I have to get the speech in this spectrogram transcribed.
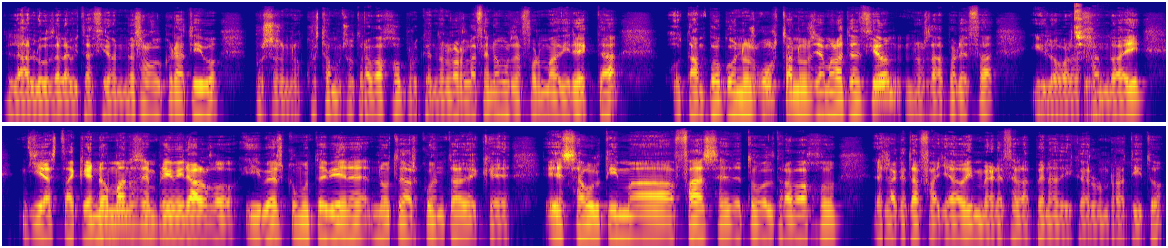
la luz de la habitación, no es algo creativo, pues eso nos cuesta mucho trabajo porque no lo relacionamos de forma directa o tampoco nos gusta, nos llama la atención, nos da pereza y lo vas dejando ahí. Y hasta que no mandas a imprimir algo y ves cómo te viene, no te das cuenta de que esa última fase de todo el trabajo es la que te ha fallado y merece la pena dedicarle un ratito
